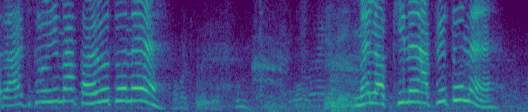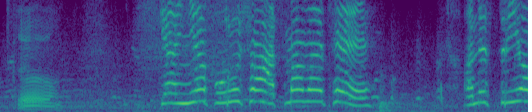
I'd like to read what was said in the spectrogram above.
રાજગૃહીમાં કહ્યું તું ને? મેં લખીને આપ્યું તું ને? કે અહીંયા પુરુષો આત્મામાં છે અને સ્ત્રીઓ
